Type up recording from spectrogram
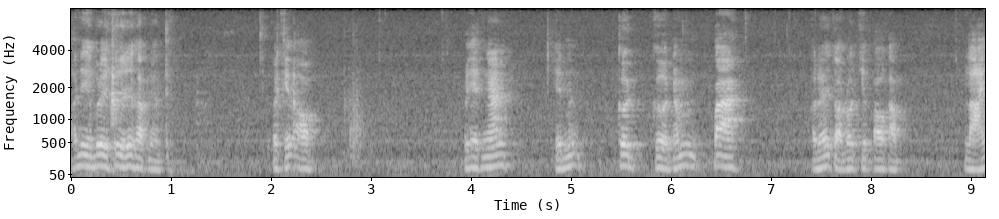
อันนี้ไม่ได้ซื้อเลยครับเนี่ยไปเก็บเอา ไปเห็นงาน เห็นมันเกิดเกิดน้ำปลาก็เลยจอดรถเก็บเอาครับ หลาย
